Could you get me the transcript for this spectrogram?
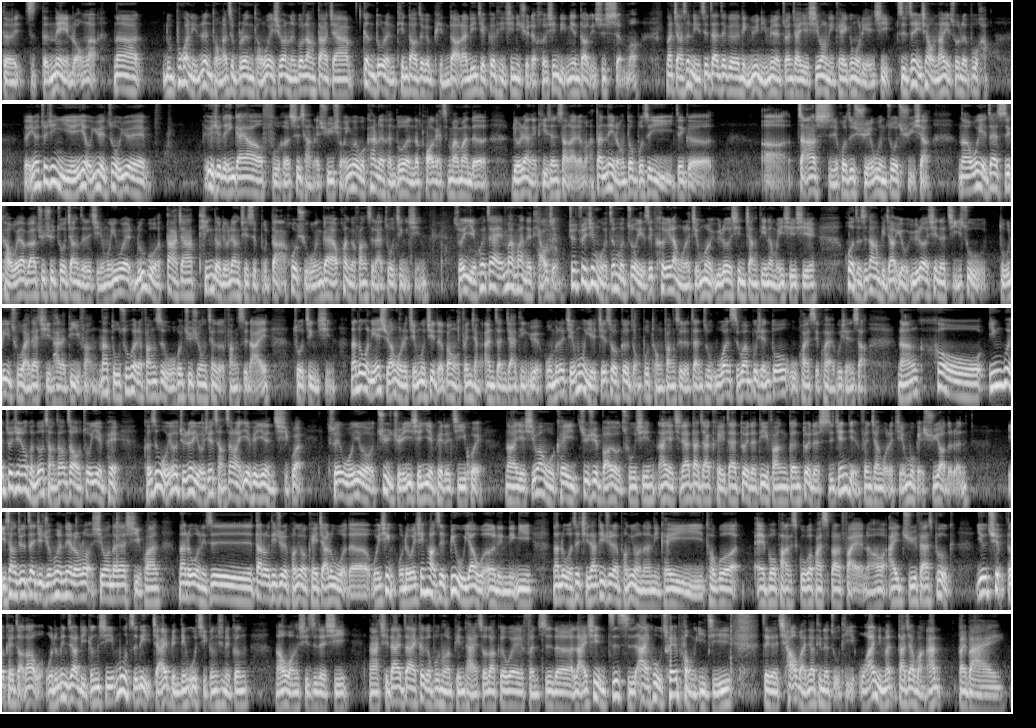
的的内容了。那。如不管你认同还是不认同，我也希望能够让大家更多人听到这个频道，来理解个体心理学的核心理念到底是什么。那假设你是在这个领域里面的专家，也希望你可以跟我联系，指正一下我哪里说的不好。对，因为最近也有越做越越觉得应该要符合市场的需求，因为我看了很多人的 podcast，慢慢的流量也提升上来了嘛，但内容都不是以这个啊扎实或者学问做取向。那我也在思考，我要不要继续做这样子的节目？因为如果大家听的流量其实不大，或许我应该要换个方式来做进行，所以也会在慢慢的调整。就最近我这么做，也是刻意让我的节目的娱乐性降低那么一些些，或者是让比较有娱乐性的集数独立出来在其他的地方。那读书会的方式，我会继续用这个方式来做进行。那如果你也喜欢我的节目，记得帮我分享、按赞加订阅。我们的节目也接受各种不同方式的赞助，五万、十万不嫌多，五块、十块也不嫌少。然后，因为最近有很多厂商找我做业配，可是我又觉得有些厂商的业配也很奇怪，所以我有拒绝一些业配的机会。那也希望我可以继续保有初心，那也期待大家可以在对的地方跟对的时间点分享我的节目给需要的人。以上就是这期全部的内容了，希望大家喜欢。那如果你是大陆地区的朋友，可以加入我的微信，我的微信号是 B 五幺五二零零一。那如果是其他地区的朋友呢，你可以透过 Apple Park、Google Park、Spotify，然后 IG、Facebook、YouTube 都可以找到我。我的名字叫李更新，木子李，甲乙丙丁戊己更新的更，然后王羲之的羲。那期待在各个不同的平台收到各位粉丝的来信，支持、爱护、吹捧以及这个敲板要听的主题。我爱你们，大家晚安。拜拜。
